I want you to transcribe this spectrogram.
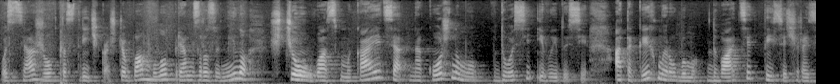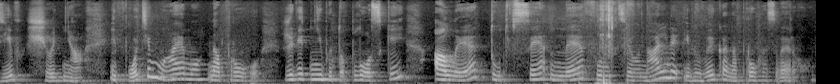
ось ця жовта стрічка, щоб вам було прям зрозуміло, що у вас вмикається на кожному вдосі і видосі. А таких ми робимо 20 тисяч разів щодня. І потім маємо напругу. Живіт нібито плоский, але тут все нефункціональне і велика напруга зверху.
